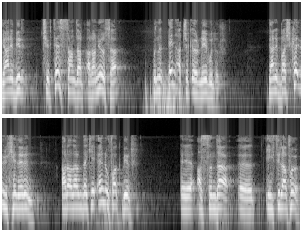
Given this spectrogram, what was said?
Yani bir çifte standart aranıyorsa bunun en açık örneği budur. Yani başka ülkelerin aralarındaki en ufak bir e, aslında e, ihtilafı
